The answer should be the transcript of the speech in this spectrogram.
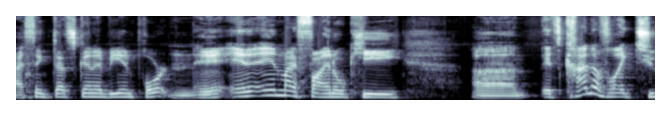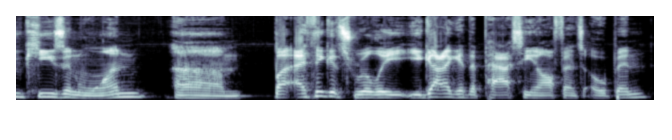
I think that's going to be important. And, in my final key, um, it's kind of like two keys in one, um, but I think it's really you got to get the passing offense open.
